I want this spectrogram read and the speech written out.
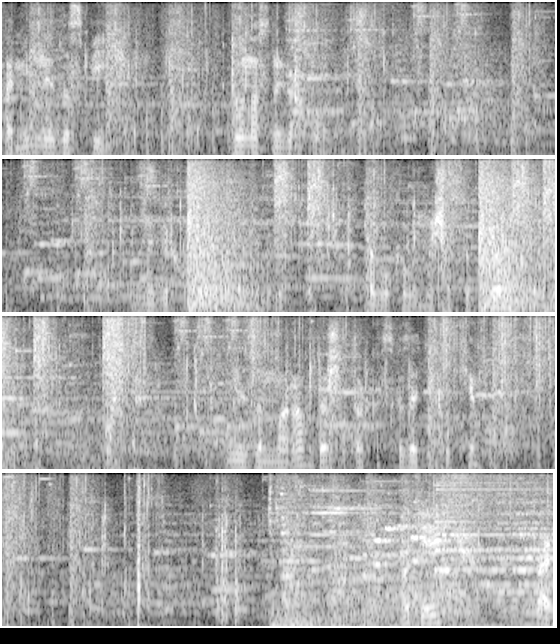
Фамильные доспехи. Кто у нас наверху? Наверху того, кого мы сейчас убьем. Не заморав даже, так сказать, руки. Окей. Так,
